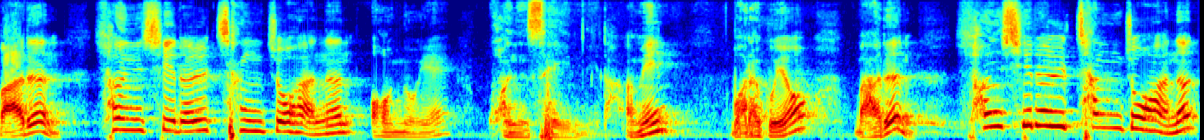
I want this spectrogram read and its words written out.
말은 현실을 창조하는 언어의 권세입니다. 아멘. 뭐라고요? 말은 현실을 창조하는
